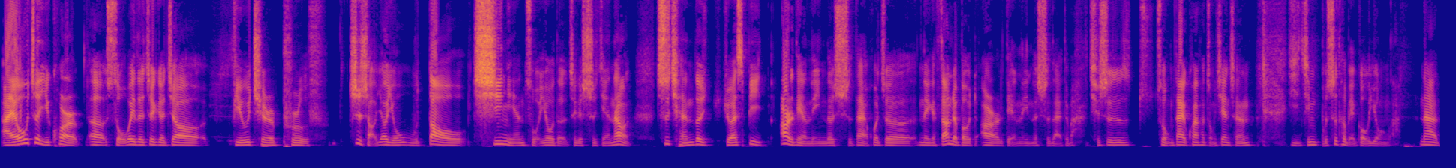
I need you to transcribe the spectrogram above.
I/O 这一块儿，呃，所谓的这个叫 future proof。至少要有五到七年左右的这个时间。那之前的 USB 二点零的时代，或者那个 Thunderbolt 二点零的时代，对吧？其实总带宽和总线程已经不是特别够用了。那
